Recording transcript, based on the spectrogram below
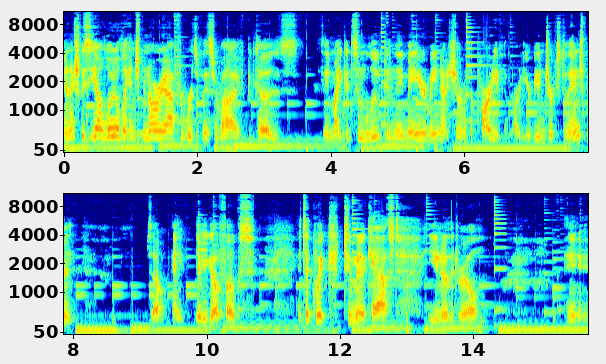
and actually see how loyal the henchmen are afterwards if they survive because they might get some loot and they may or may not share with the party if the party are being jerks to the henchmen. So, hey, there you go, folks. It's a quick two minute cast. You know the drill. And.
